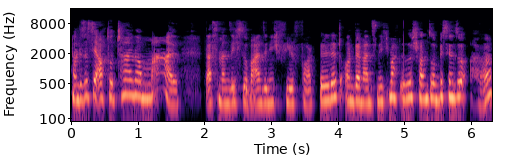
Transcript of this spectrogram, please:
Und es ist ja auch total normal, dass man sich so wahnsinnig viel fortbildet. Und wenn man es nicht macht, ist es schon so ein bisschen so, hä?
